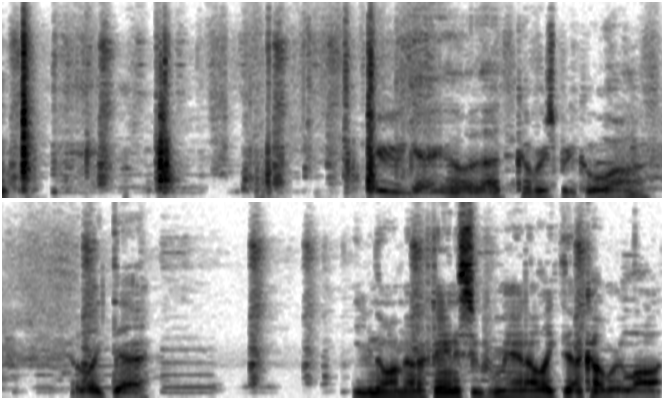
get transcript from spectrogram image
Yep. Here we go. Oh, that cover is pretty cool, huh? I like that. Even though I'm not a fan of Superman, I like that cover a lot.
